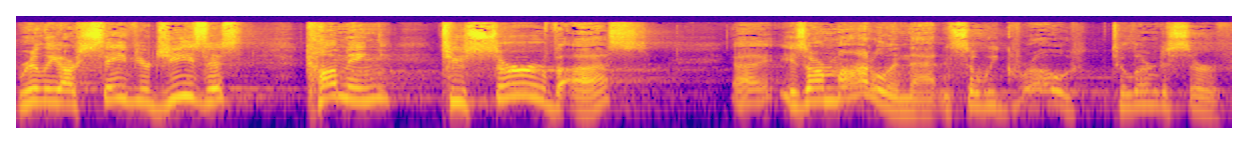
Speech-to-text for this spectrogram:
really, our Savior Jesus coming to serve us uh, is our model in that. And so we grow to learn to serve.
